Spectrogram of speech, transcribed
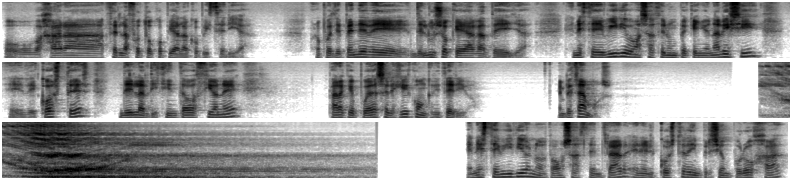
o bajar a hacer la fotocopia a la copistería. Bueno, pues depende del uso que hagas de ella. En este vídeo vamos a hacer un pequeño análisis eh, de costes de las distintas opciones para que puedas elegir con criterio. Empezamos. En este vídeo nos vamos a centrar en el coste de impresión por hoja,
